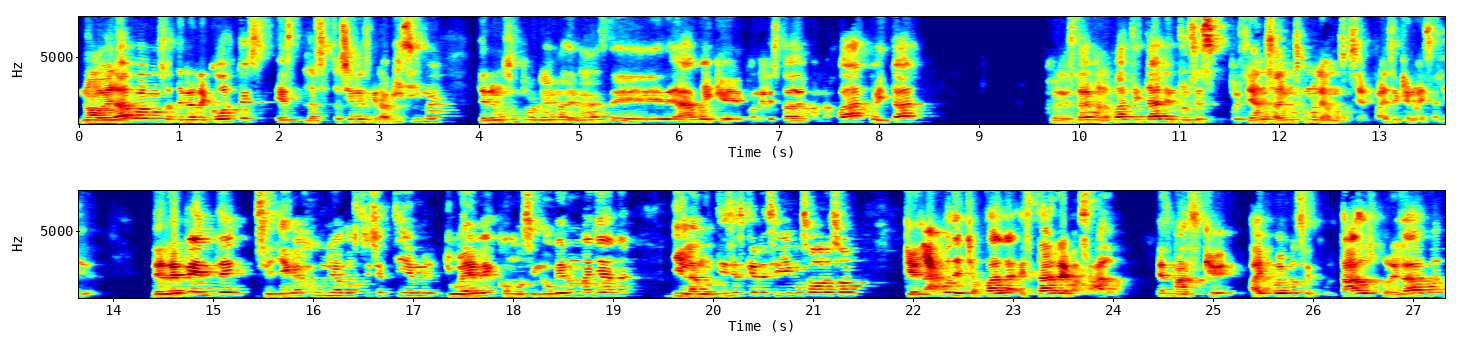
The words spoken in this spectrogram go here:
No haber agua, vamos a tener recortes, es, la situación es gravísima, tenemos un problema además de, de agua y que con el estado de Guanajuato y tal con el estado de Guanajuato y tal, entonces pues ya no sabemos cómo le vamos a hacer, parece que no hay salida. De repente se llega julio, agosto y septiembre, llueve como si no hubiera un mañana y las noticias que recibimos ahora son que el lago de Chapala está rebasado. Es más, que hay pueblos sepultados por el agua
